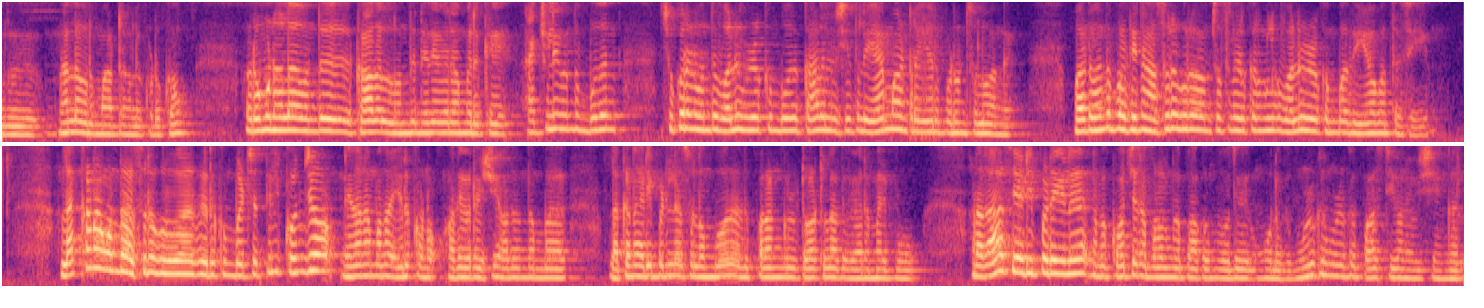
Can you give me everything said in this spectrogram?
ஒரு நல்ல ஒரு மாற்றங்களை கொடுக்கும். ரொம்ப நாளாக வந்து காதல் வந்து நிறைவேறாமல் இருக்குது ஆக்சுவலி வந்து புதன் சுக்கிரன் வந்து வலு இழக்கும் போது காதல் விஷயத்தில் ஏமாற்றம் ஏற்படும்னு சொல்லுவாங்க. பட் வந்து பார்த்திங்கன்னா அசுரகுரு வம்சத்தில் இருக்கிறவங்களுக்கு வலு இழக்கும் போது யோகத்தை செய்யும். லக்கணம் வந்து அசுரகுருவாக இருக்கும் பட்சத்தில் கொஞ்சம் நிதானமாக தான் இருக்கணும். அது ஒரு விஷயம். அது நம்ம லக்கண அடிப்படையில் சொல்லும்போது அது பலன்கள் டோட்டலாக அது வேறு மாதிரி போகும். ஆனால் ராசி அடிப்படையில் நம்ம கோச்சர பலன்களை பார்க்கும்போது உங்களுக்கு முழுக்க முழுக்க பாசிட்டிவான விஷயங்கள்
